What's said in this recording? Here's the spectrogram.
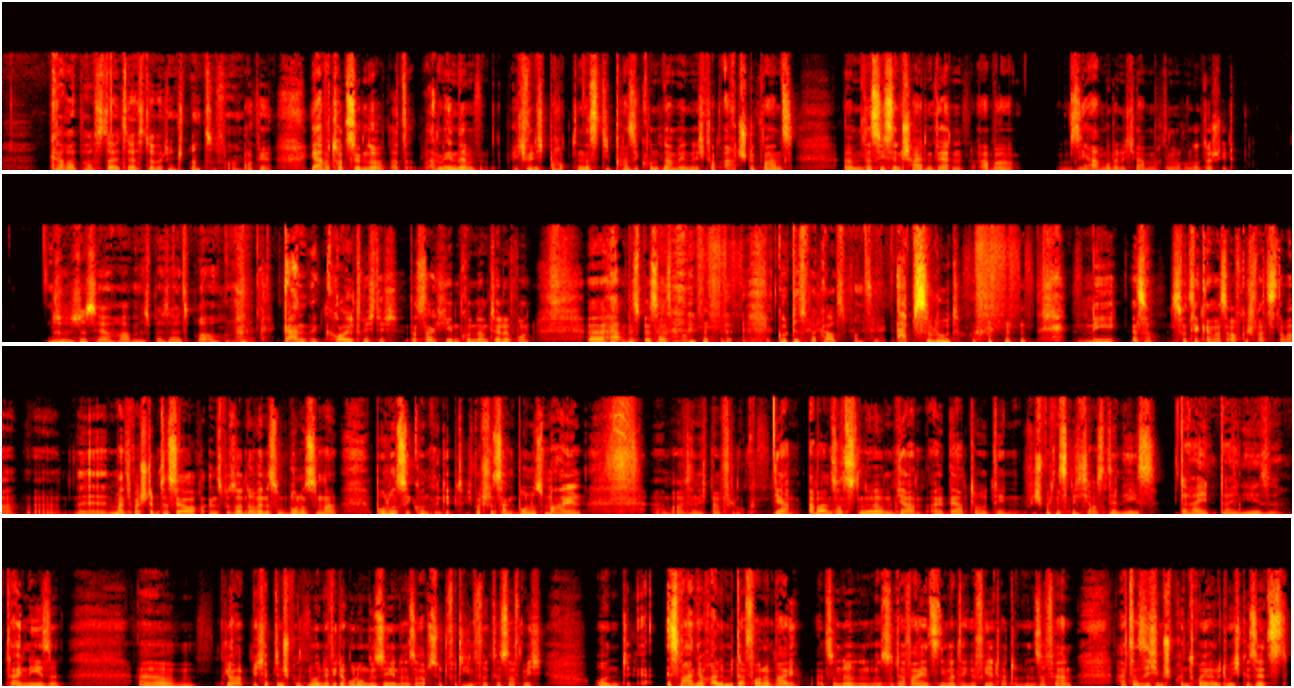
Carapaz da als erster über den Sprint zu fahren. Okay. Ja, aber trotzdem, ne? Also, am Ende, ich will nicht behaupten, dass die paar Sekunden am Ende, ich glaube acht Stück waren es, ähm, dass sie es entscheiden werden. Aber sie haben oder nicht haben, macht immer noch einen Unterschied. So ist es ja, haben ist besser als brauchen. Ganz Gold, richtig. Das sage ich jedem Kunden am Telefon. Äh, haben ist besser als brauchen. Gutes Verkaufsprinzip. Absolut. nee, also es wird ja kein was aufgeschwatzt, aber äh, äh, manchmal stimmt es ja auch, insbesondere wenn es um Bonus immer Bonussekunden gibt. Ich wollte schon sagen Bonusmeilen, äh, aber wir sind nicht beim Flug. Ja, aber ansonsten, ähm, ja, Alberto, den, wie sprechen wir es richtig aus? Denese? Dainese. Dainese Ähm, ja, ich habe den Sprint nur in der Wiederholung gesehen, also absolut verdient wirkt es auf mich. Und es waren ja auch alle mit da vorne bei. Also, ne, also da war jetzt niemand, der gefehlt hat. Und insofern hat er sich im Sprint Royal durchgesetzt.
